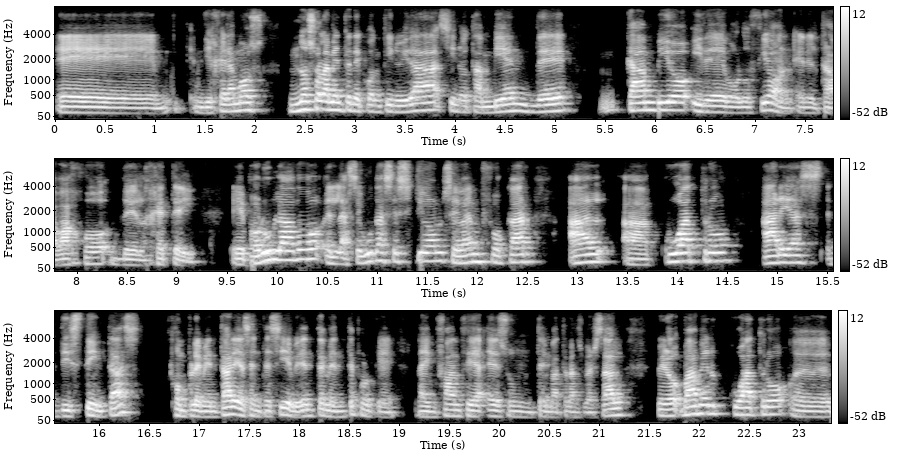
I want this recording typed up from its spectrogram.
eh, dijéramos, no solamente de continuidad, sino también de cambio y de evolución en el trabajo del GTI. Eh, por un lado, en la segunda sesión se va a enfocar a cuatro áreas distintas complementarias entre sí, evidentemente, porque la infancia es un tema transversal, pero va a haber cuatro eh,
